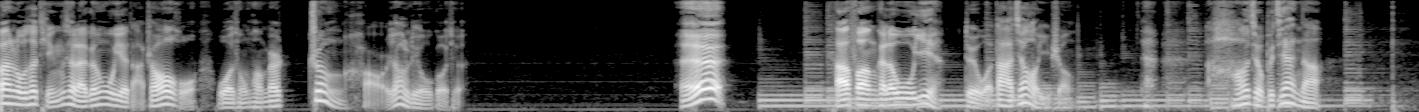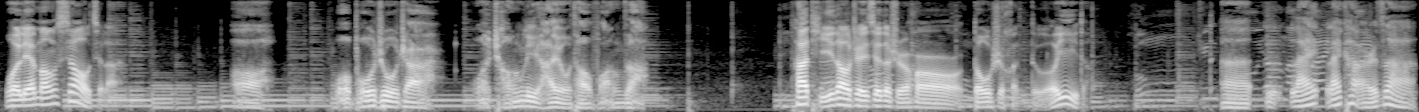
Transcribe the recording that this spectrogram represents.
半路他停下来跟物业打招呼，我从旁边正好要溜过去。哎，他放开了物业，对我大叫一声：“ 好久不见呢！”我连忙笑起来：“哦，我不住这儿，我城里还有套房子。”他提到这些的时候都是很得意的。呃，来来看儿子啊，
